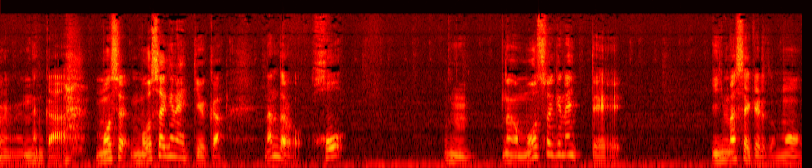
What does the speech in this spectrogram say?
んなんか申し申し訳ないっていうかなんだろうほうんなんか申し訳ないって言いましたけれども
